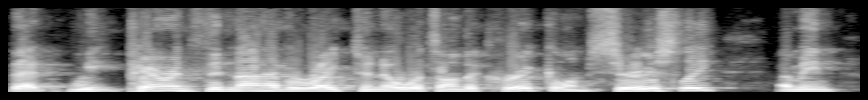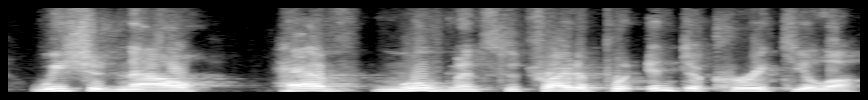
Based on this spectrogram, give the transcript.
that we parents did not have a right to know what's on the curriculum. Seriously? I mean, we should now have movements to try to put into curricula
